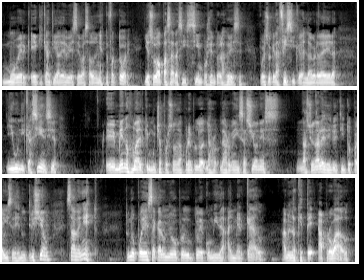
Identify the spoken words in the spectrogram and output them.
mover X cantidad de veces basado en estos factores y eso va a pasar así 100% de las veces. Por eso que la física es la verdadera y única ciencia eh, menos mal que muchas personas, por ejemplo, las, organizaciones nacionales de los distintos países de nutrición, saben esto. Tú no puedes sacar un nuevo producto de comida al mercado a menos que esté aprobado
